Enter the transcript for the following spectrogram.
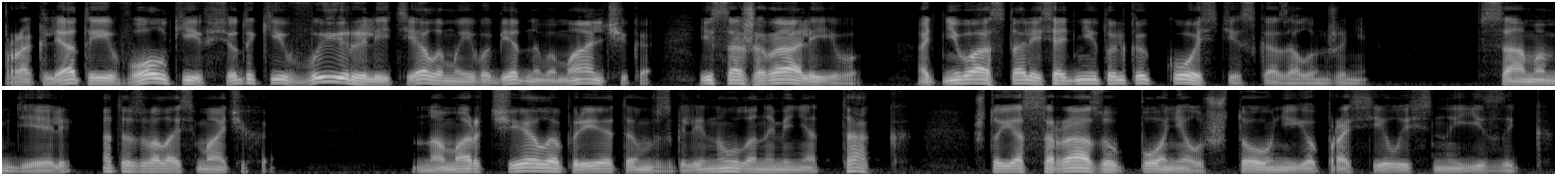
проклятые волки все-таки вырыли тело моего бедного мальчика и сожрали его. От него остались одни только кости», — сказал он жене. «В самом деле», — отозвалась мачеха, — но Марчелла при этом взглянула на меня так, что я сразу понял, что у нее просилось на язык.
